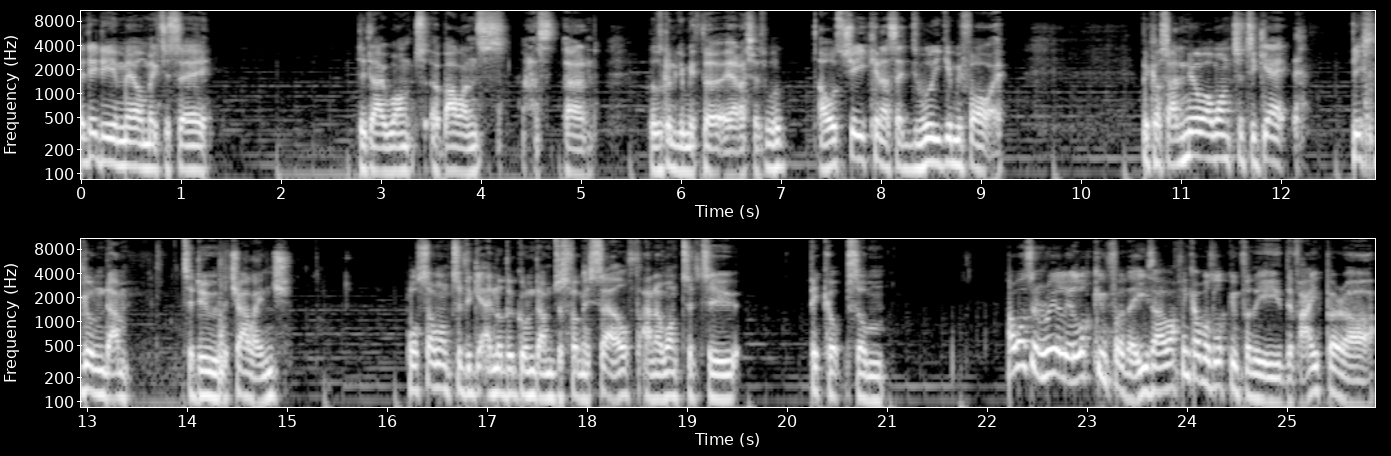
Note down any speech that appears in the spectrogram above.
they did email me to say, did I want a balance? And, they was going to give me 30. And I said, well, I was cheeking. I said, will you give me 40? Because I knew I wanted to get this Gundam to do the challenge. Plus, I wanted to get another Gundam just for myself, and I wanted to pick up some. I wasn't really looking for these. I, I think I was looking for the the Viper or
